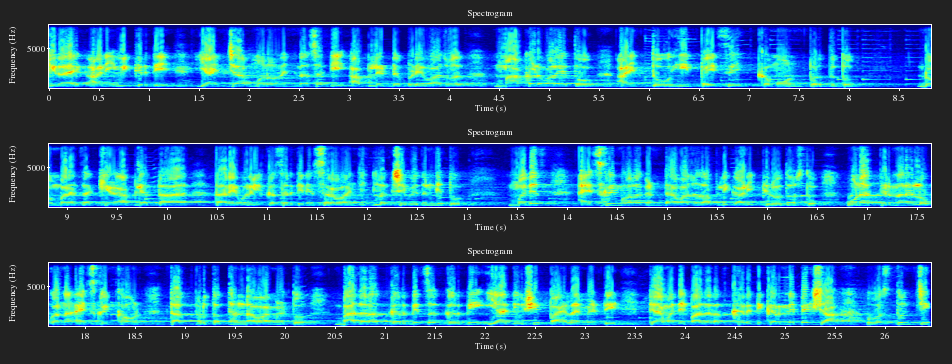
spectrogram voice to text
गिरायक आणि विक्रेते यांच्या मनोरंजनासाठी आपले डबडे वाजवत माकडवाळा येतो आणि तोही पैसे कमवून परततो. डोंबऱ्याचा खेळ आपल्या ता तारेवरील कसरतीने सर्वांचे लक्ष वेधून घेतो. मध्येच आईस्क्रीमवाला घंटा आवाजात आपली गाडी फिरवत असतो. उन्हात फिरणाऱ्या लोकांना आईस्क्रीम खाऊन तात्पुरता थंडावा मिळतो. बाजारात गर्दीचं गर्दी या दिवशी पाहायला मिळते. त्यामध्ये बाजारात खरेदी करण्यापेक्षा वस्तूंची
